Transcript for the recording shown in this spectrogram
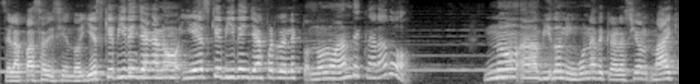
se la pasa diciendo, y es que Biden ya ganó, y es que Biden ya fue reelecto, no lo han declarado. No ha habido ninguna declaración. Mike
